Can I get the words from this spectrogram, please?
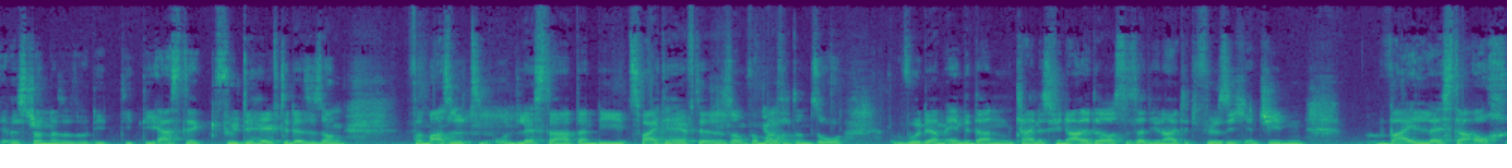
ihr wisst schon, also so die, die, die erste gefühlte Hälfte der Saison vermasselt und Leicester hat dann die zweite Hälfte der Saison vermasselt genau. und so wurde am Ende dann ein kleines Finale daraus. Das hat United für sich entschieden weil Leicester auch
